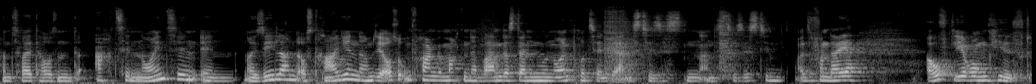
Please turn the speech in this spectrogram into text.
von 2018, 19 in Neuseeland, Australien, da haben sie auch so Umfragen gemacht und da waren das dann nur 9 Prozent der Anästhesisten, Anästhesistinnen. Also von daher Aufklärung hilft.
